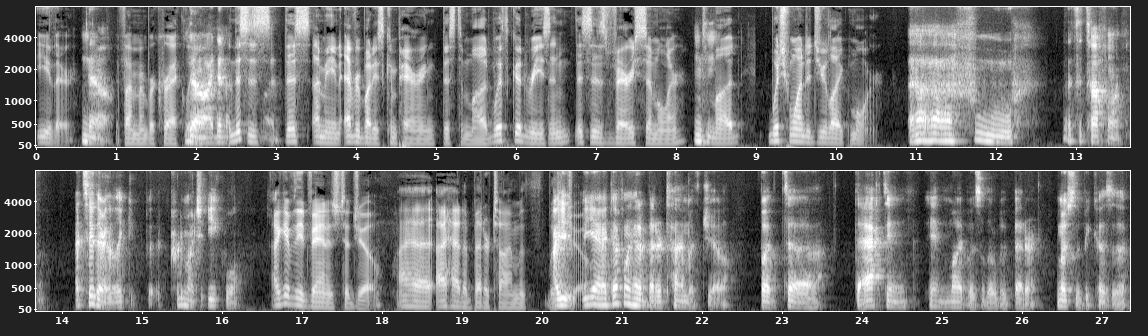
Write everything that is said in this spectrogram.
either, no, if I remember correctly. No, I didn't And this is Mud. this. I mean, everybody's comparing this to Mud with good reason. This is very similar to Mm-hmm. Mud. Which one did you like more? Uh, that's a tough one. I'd say they're like pretty much equal. I give the advantage to Joe. I had I had a better time with, with I Joe. yeah, I definitely had a better time with Joe, but uh, the acting in Mud was a little bit better, mostly because of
